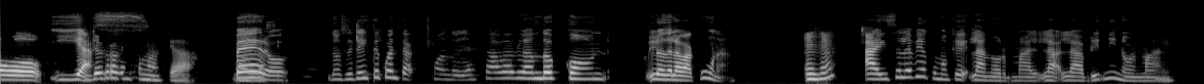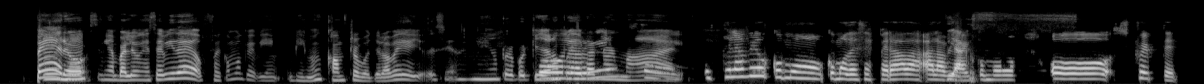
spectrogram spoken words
O... Yes. Yo creo que es como ansiedad. algo Pero, no sé si te diste cuenta, cuando ella estaba hablando con lo de la vacuna, ahí se le vio como que la normal, la, la Britney normal. Pero, sin embargo, en ese video fue como que bien, bien uncomfortable. Yo la veía y yo decía, Dios mío, pero ¿por qué ella no puede hablar normal? Es que la veo como, como desesperada al hablar, Yes. como, o scripted,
